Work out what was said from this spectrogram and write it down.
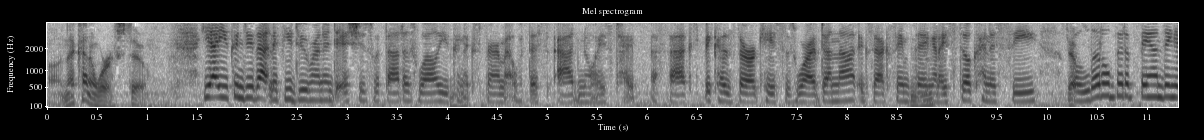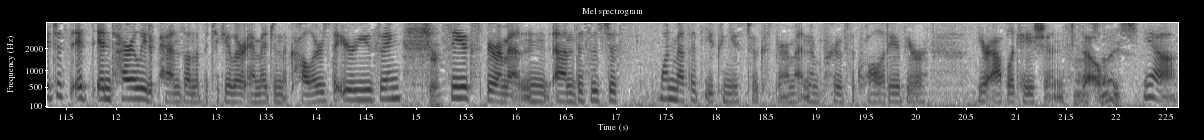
Uh, and that kind of works too. Yeah, you can do that, and if you do run into issues with that as well, you can experiment with this add noise type effect because there are cases where I've done that exact same thing, and I still kind of see Mm-hmm. Yep. a little bit of banding. It just it entirely depends on the particular image and the colors that you're using. Sure. So you experiment, and um, this is just one method that you can use to experiment and improve the quality of your your applications. That's so nice. Yeah.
